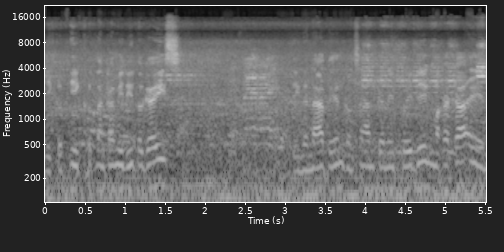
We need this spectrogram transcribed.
Ikot-ikot lang kami dito guys. Tingnan natin kung saan kami pwedeng makakain.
